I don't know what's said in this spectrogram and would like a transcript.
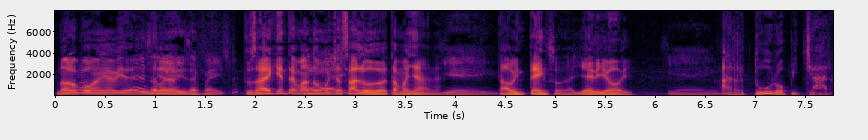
No lo pongan en Eso es lo que evidencia. dice Facebook. ¿Tú sabes quién te mandó muchos saludos esta mañana? Yay, Estaba intenso de ayer y hoy. yay. Arturo Pichardo.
